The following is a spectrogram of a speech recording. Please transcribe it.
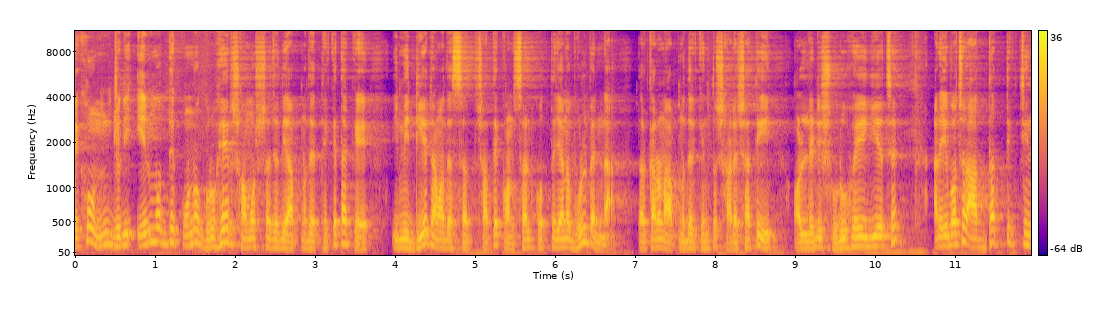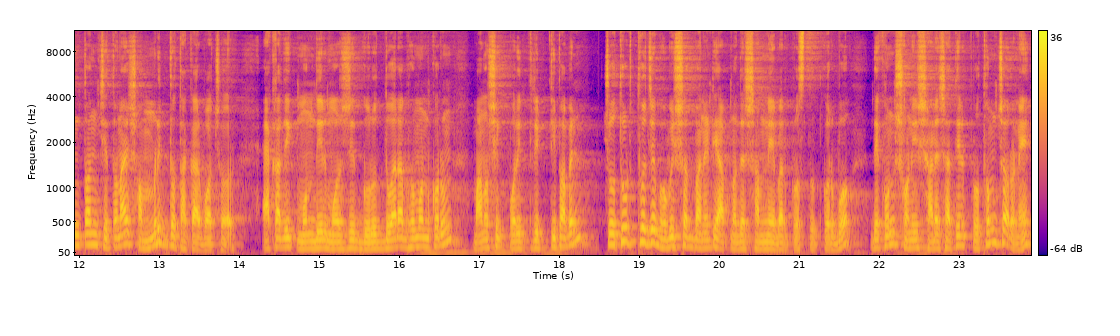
দেখুন, যদি এর মধ্যে কোনো গ্রহের সমস্যা যদি আপনাদের থেকে থাকে ইমিডিয়েট আমাদের সাথে কনসাল্ট করতে যেন ভুলবেন না। তার কারণ আপনাদের কিন্তু সাড়ে সাতই অলরেডি শুরু হয়ে গিয়েছে। আর এই বছর আধ্যাত্মিক চিন্তন চেতনায় সমৃদ্ধ থাকার বছর। একাধিক মন্দির, মসজিদ, গুরুদ্বারা ভ্রমণ করুন। মানসিক পরিতৃপ্তি পাবেন। চতুর্থ যে ভবিষ্যৎবাণীটি আপনাদের সামনে এবার প্রস্তুত করব, দেখুন শনি সাড়ে সাতির প্রথম চরণে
